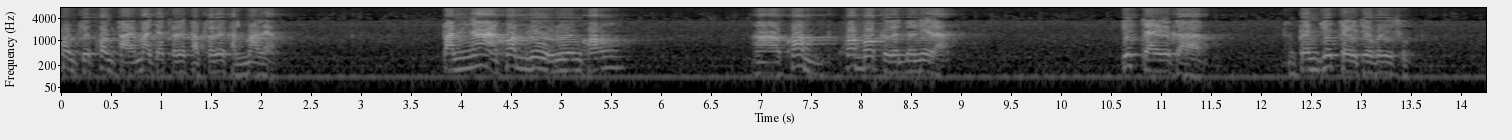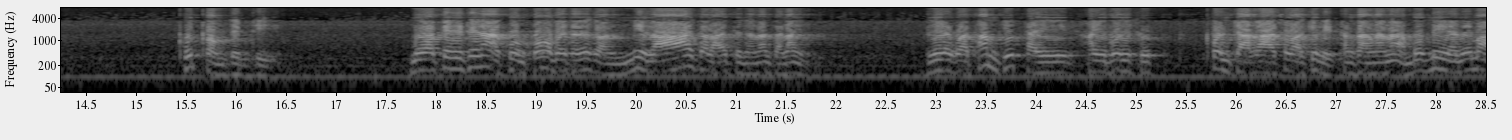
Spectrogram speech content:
ความเจ็บความตายมาจากทะเลขับทะเลขันมาแล้ว ปัญญาความรู้เรื่องของ ความความบ่เกิดตัวนี้แหละจิตใจก็เป็นจิตใจที่บริสุทธิ์พุทธผ่องเต็มทีเมื่อเป็นที่หน้าควงโค้งเอาไปเสด็จก่อนมีหลายต่อหลายเป็นอนันตนัยเรียกว่าทำจิตใจให้บริสุทธิ์พ้นจากอาสวะกิเลสต่างๆนานาบ่มีอะไรมา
